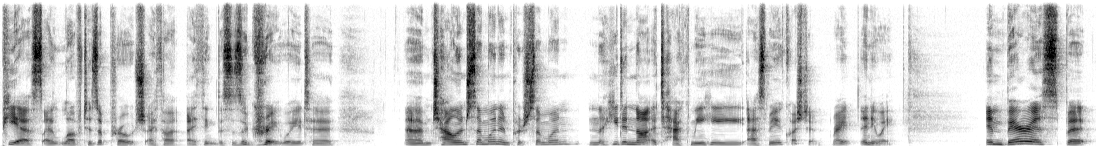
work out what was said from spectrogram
P.S. I loved his approach. I thought, I think this is a great way to um, challenge someone and push someone. He did not attack me, he asked me a question, right? Anyway, embarrassed, but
